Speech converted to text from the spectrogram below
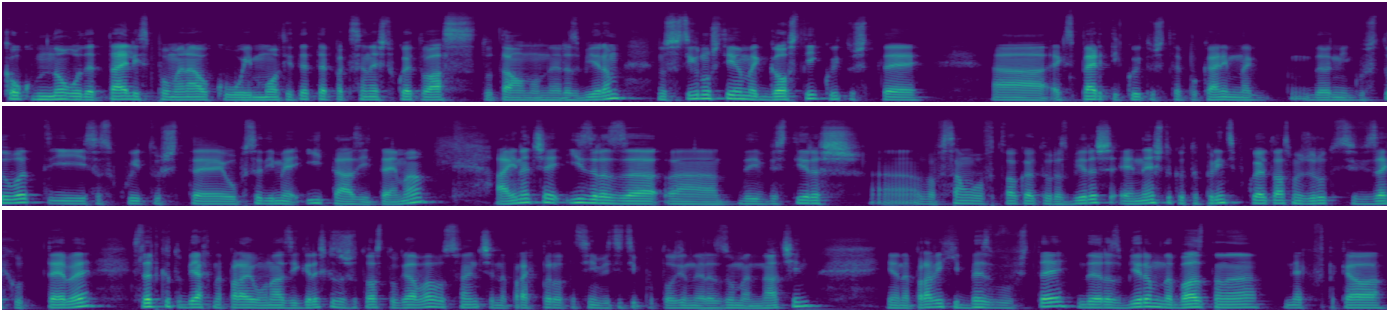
Колко много детайли спомена около имотите, те пък са нещо, което аз тотално не разбирам, но със сигурност ще имаме гости, които ще а, експерти, които ще поканим на, да ни гостуват и с които ще обсъдиме и тази тема. А иначе израза а, да инвестираш а, в само в това, което разбираш, е нещо като принцип, което аз между другото си взех от тебе, след като бях направил онази грешка, защото аз тогава, освен че направих първата си инвестиция по този неразумен начин, я направих и без въобще да разбирам на базата на някаква такава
